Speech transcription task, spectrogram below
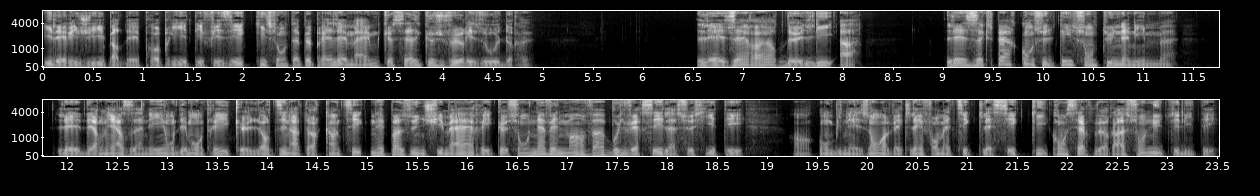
Il est régi par des propriétés physiques qui sont à peu près les mêmes que celles que je veux résoudre. Les erreurs de l'IA. Les experts consultés sont unanimes. Les dernières années ont démontré que l'ordinateur quantique n'est pas une chimère et que son avènement va bouleverser la société, en combinaison avec l'informatique classique qui conservera son utilité.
